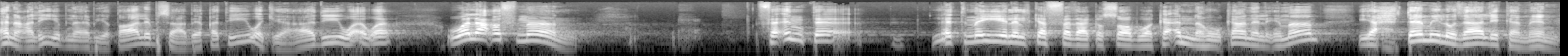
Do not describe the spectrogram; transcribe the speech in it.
أنا علي بن أبي طالب سابقتي وجهادي و ولا عثمان. فأنت لا تميل الكف ذاك الصوب وكأنه كان الإمام يحتمل ذلك منه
